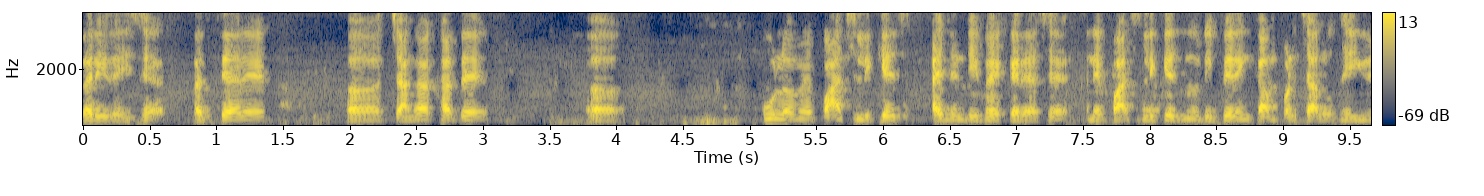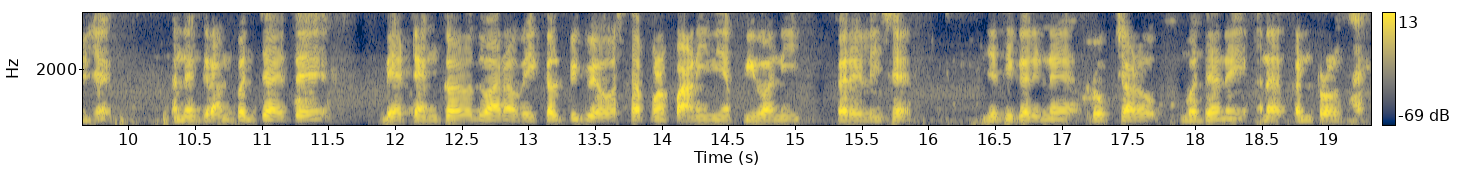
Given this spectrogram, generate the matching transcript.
કરી રહી છે. અત્યારે ચાંગા ખાતે કુલ અમે પાંચ લીકેજ આઈડેન્ટિફાઈ કર્યા છે અને પાંચ લીકેજનું રિપેરિંગ કામ પણ ચાલુ થઈ ગયું છે. અને ગ્રામ પંચાયતે બે ટેન્કરો દ્વારા વૈકલ્પિક વ્યવસ્થા પણ પાણીની પીવાની કરેલી છે, જેથી કરીને રોગચાળો વધે નહીં અને કંટ્રોલ થાય.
